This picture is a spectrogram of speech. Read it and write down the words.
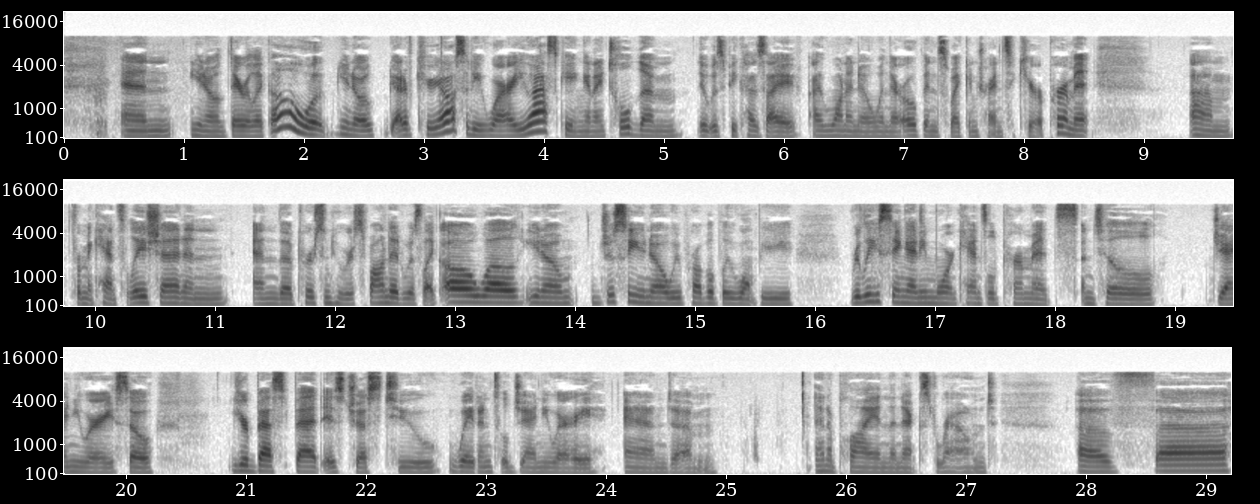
and you know they were like, oh, you know, out of curiosity, why are you asking? And I told them it was because I I want to know when they're open so I can try and secure a permit um, from a cancellation, and and the person who responded was like, oh, well, you know, just so you know, we probably won't be releasing any more canceled permits until January, so your best bet is just to wait until January and um, and apply in the next round of uh,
